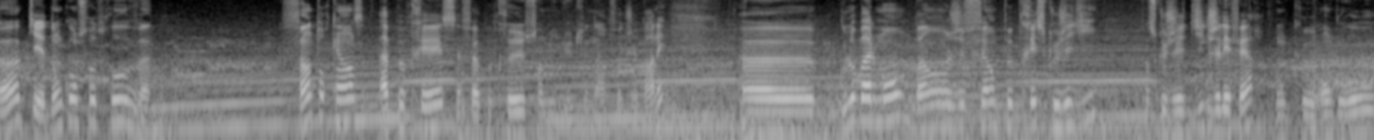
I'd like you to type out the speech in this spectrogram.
Ok, donc on se retrouve fin tour 15 à peu près, ça fait à peu près 100 minutes la dernière fois que j'ai parlé. Euh, globalement, ben, j'ai fait à peu près ce que j'ai dit, parce que j'ai dit que j'allais faire. Donc euh, en gros,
